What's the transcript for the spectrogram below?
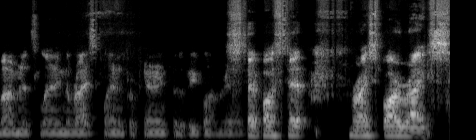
moment, it's learning the race plan and preparing for the big one, really. Step by step, race by race.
